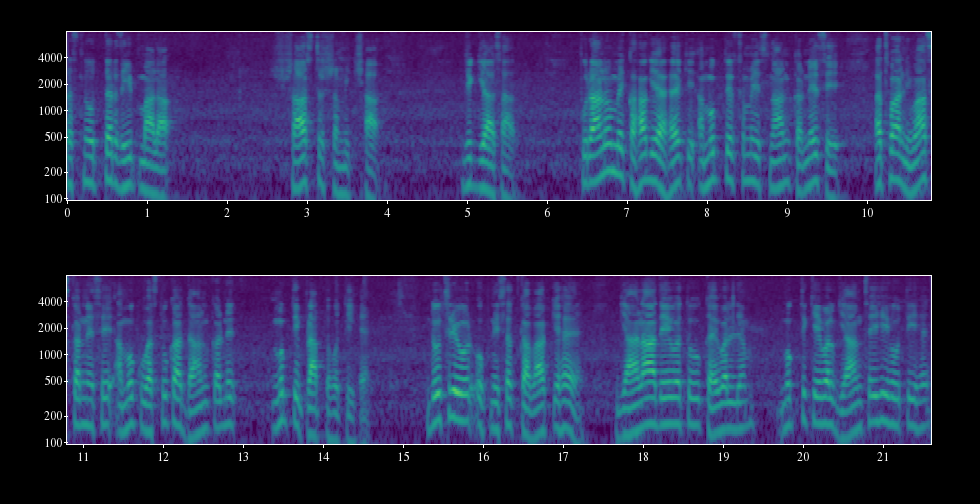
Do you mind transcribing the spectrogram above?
प्रश्नोत्तर दीपमाला शास्त्र समीक्षा जिज्ञासा। पुराणों में कहा गया है कि अमुक तीर्थ में स्नान करने से अथवा निवास करने से अमुक वस्तु का दान करने, मुक्ति प्राप्त होती है। दूसरी ओर उपनिषद का वाक्य है, ज्ञानादेव तो कैवल्यम, मुक्ति केवल ज्ञान से ही होती है।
